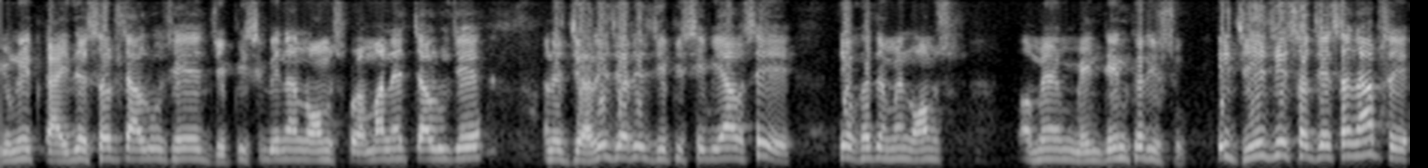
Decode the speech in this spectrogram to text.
યુનિટ કાયદેસર ચાલુ છે. જીપીસીબીના નોર્મ્સ પ્રમાણે જ ચાલુ છે. અને જ્યારે જ્યારે જીપીસીબી આવશે, તે વખતે અમે નોર્મ્સ અમે મેન્ટેન કરીશું. એ જે જે સજેશન આપશે,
